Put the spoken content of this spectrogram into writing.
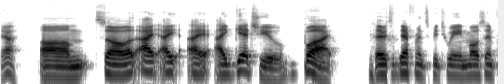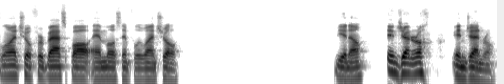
Yeah. Um. So I, I I I get you, but there's a difference between most influential for basketball and most influential. You know in general. In general.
